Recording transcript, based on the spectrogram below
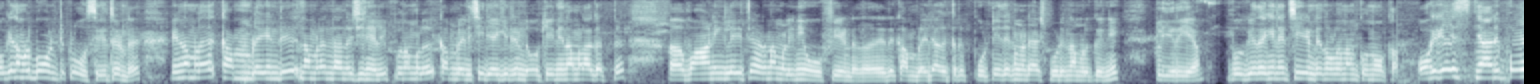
ഓക്കെ നമ്മൾ ബോണിറ്റ് ക്ലോസ് ചെയ്തിട്ടുണ്ട്. ഇനി നമ്മൾ കംപ്ലയിന്റ് നമ്മൾ എന്താണെന്ന് വെച്ച് കഴിഞ്ഞാൽ ഇപ്പോൾ നമ്മൾ കംപ്ലയിന്റ് ശരിയാക്കിയിട്ടുണ്ട്. ഓക്കെ ഇനി നമ്മളകത്ത് വാണിംഗ് ആണ് നമ്മൾ ഇനി ഓഫ് ചെയ്യേണ്ടത്. അതായത് കംപ്ലയിന്റ് അകത്ത് റിപ്പോർട്ട് ചെയ്തേക്കുന്ന ഡാഷ്ബോർഡിൽ നമ്മൾക്ക് ഇനി ക്ലിയർ ചെയ്യാം. അപ്പോൾ ഇത് എങ്ങനെ ചെയ്യേണ്ടത് എന്നുള്ളത് നമുക്ക് നോക്കാം. ഓക്കെ ഗൈസ് ഞാനിപ്പോൾ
